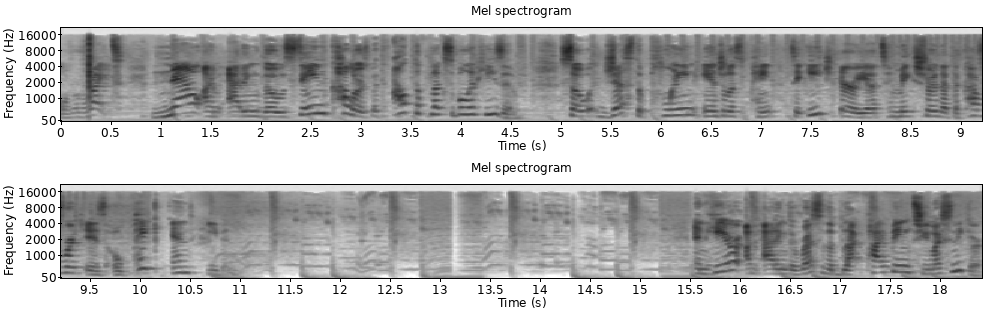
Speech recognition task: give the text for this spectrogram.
All right, now I'm adding those same colors without the flexible adhesive. So just the plain Angelus paint to each area to make sure that the coverage is opaque and even. And here I'm adding the rest of the black piping to my sneaker.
